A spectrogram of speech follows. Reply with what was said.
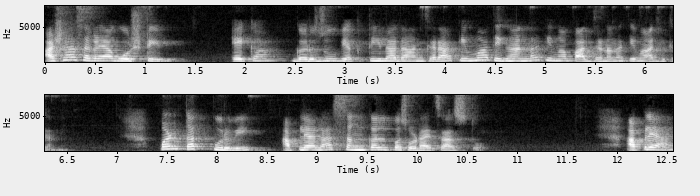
अशा सगळ्या गोष्टी एका गरजू व्यक्तीला दान करा किंवा तिघांना किंवा पाच जणांना किंवा अधिकांना. पण तत्पूर्वी आपल्याला संकल्प सोडायचा असतो. आपल्या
